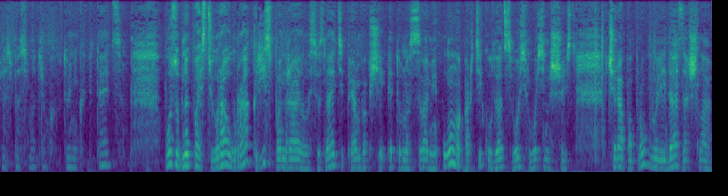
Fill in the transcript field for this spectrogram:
Сейчас посмотрим, как тоник впитается. По зубной пасте. Ура, ура, Крис понравилось. Вы знаете, прям вообще. Это у нас с вами Ума, артикул 2886. Вчера попробовали, да, зашла.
